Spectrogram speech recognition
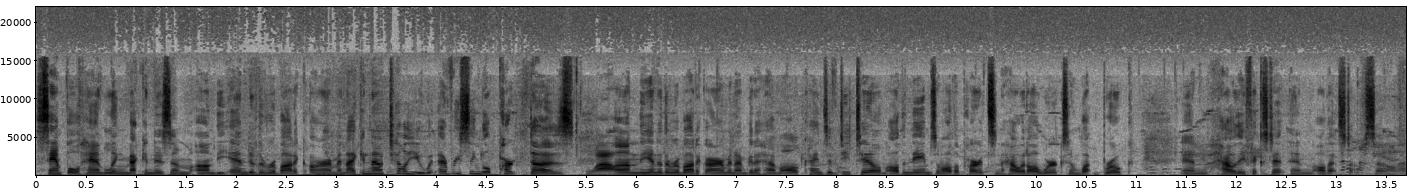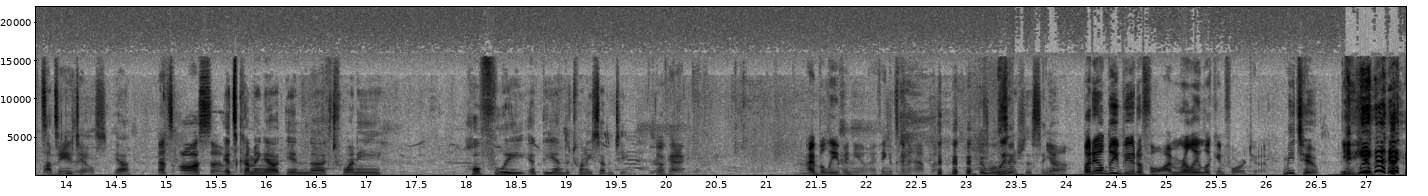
sample handling mechanism on the end of the robotic arm, and I can now tell you what every single part does Wow. on the end of the robotic arm, and I'm going to have all kinds of detail and all the names of all the parts and how it all works and what broke and how they fixed it and all that stuff. So Oh, that's lots amazing. of details. Yeah, That's awesome. it's coming out in uh, 20, hopefully at the end of 2017. okay. I believe in you. I think it's going to happen. we'll We- finish this thing yeah. up. But it'll be beautiful. I'm really looking forward to it. Me too.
